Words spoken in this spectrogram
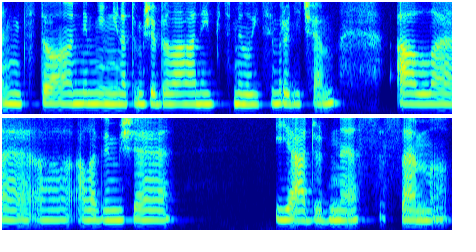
nic to nemění na tom, že byla nejvíc milujícím rodičem, ale, ale vím, že já dodnes jsem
